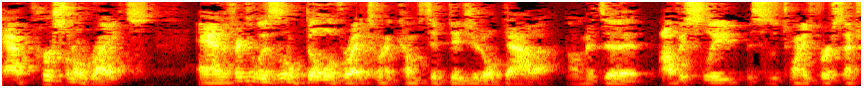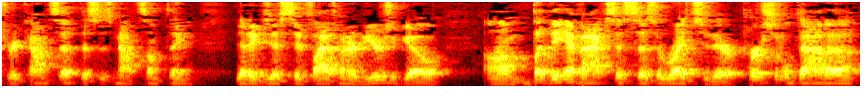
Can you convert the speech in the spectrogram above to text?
have personal rights. And effectively, a little bill of rights when it comes to digital data. Um, it's a obviously this is a 21st century concept. This is not something that existed 500 years ago. Um, but they have access as a right to their personal data,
